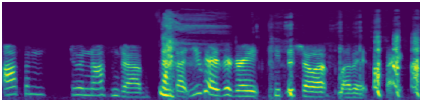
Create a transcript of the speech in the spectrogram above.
awesome, doing an awesome job. But you guys are great. Keep the show up. Love it. Bye.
